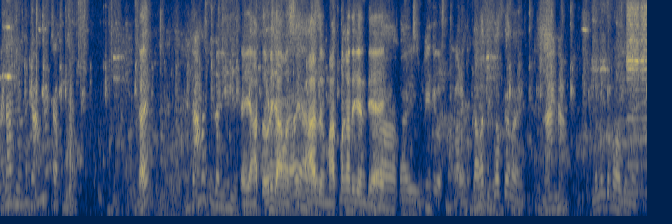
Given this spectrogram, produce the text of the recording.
आणि आप लोगों को जाम नाही traffic. काय गल्ली आहे. काही आज थोडी जाम असते आज महात्मा गांधी जयंती आहे. हा, काय? सुट्टी दिवस ना गाड्या गावात शिकलाच का नाही? नाही ना. म्हणून तो प्रॉब्लेम आहे.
